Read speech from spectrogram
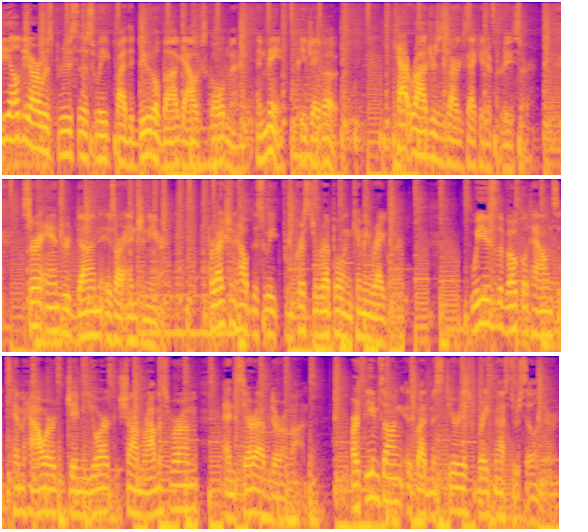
TLDR was produced this week by the Doodlebug, Alex Goldman, and me, PJ Vogt. Kat Rogers is our executive producer. Sir Andrew Dunn is our engineer. Production help this week from Krista Ripple and Kimmy Regler. We use the vocal talents of Tim Howard, Jamie York, Sean Rameswaram, and Sarah Abdurrahman. Our theme song is by the mysterious Breakmaster Cylinder.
